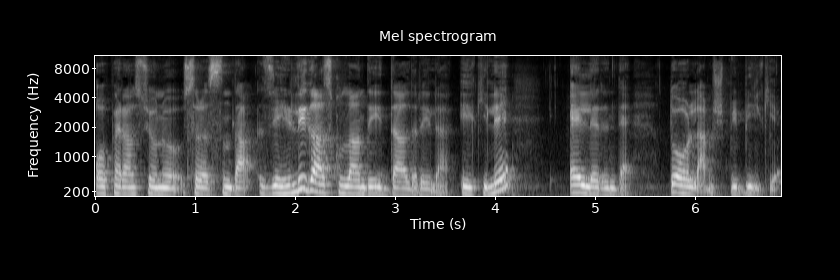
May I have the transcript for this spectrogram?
operasyonu sırasında zehirli gaz kullandığı iddialarıyla ilgili ellerinde doğrulanmış bir bilgi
